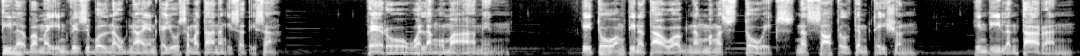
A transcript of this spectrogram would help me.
Tila ba may invisible na ugnayan kayo sa mata ng isa't isa? Pero walang umaamin. Ito ang tinatawag ng mga Stoics na subtle temptation. Hindi lantaran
